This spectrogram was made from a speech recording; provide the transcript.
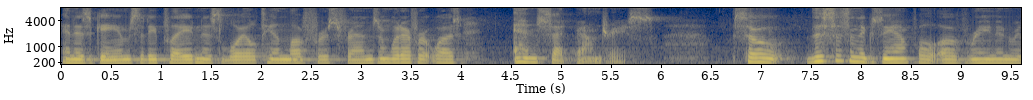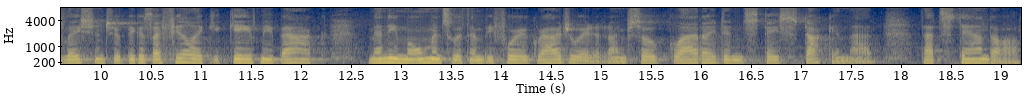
and his games that he played and his loyalty and love for his friends and whatever it was, and set boundaries. So this is an example of rain in relationship because I feel like it gave me back many moments with him before he graduated. I'm so glad I didn't stay stuck in that, that standoff.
